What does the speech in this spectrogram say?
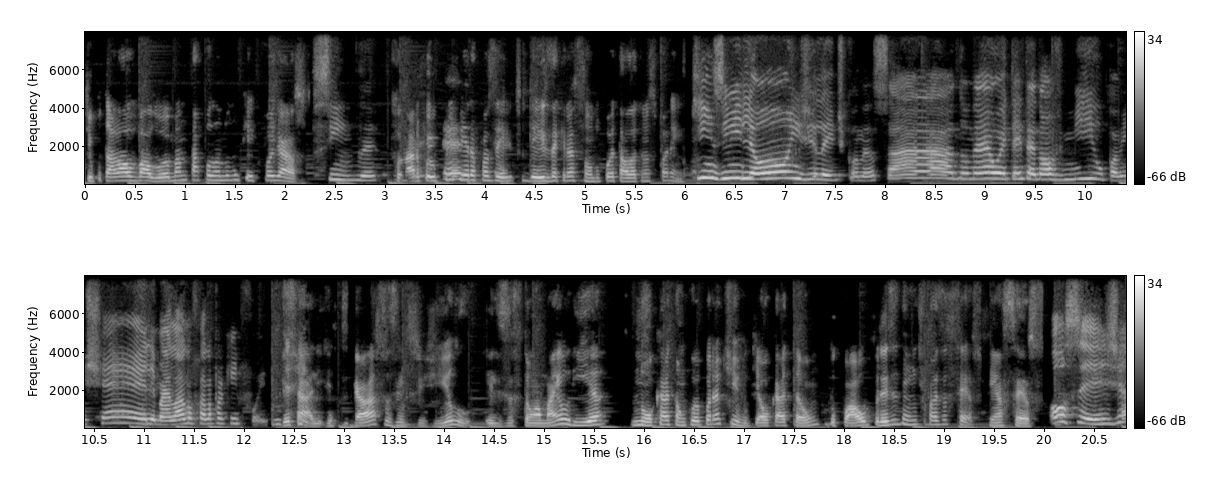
Tipo, tá lá o valor, mas não tá falando no que, que foi gasto. Sim, né? O Bolsonaro foi o primeiro é, a fazer isso desde a criação do portal da transparência. 15 milhões de leite condensado, né? 89 mil pra Michelle, mas lá não fala para quem foi. Detalhe, esses gastos em sigilo, eles estão a maioria no cartão corporativo, que é o cartão do qual o presidente faz acesso, tem acesso. Ou seja,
